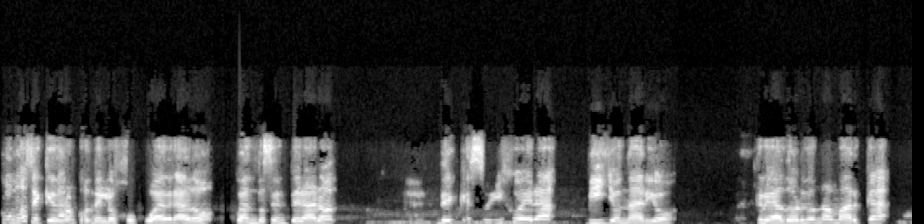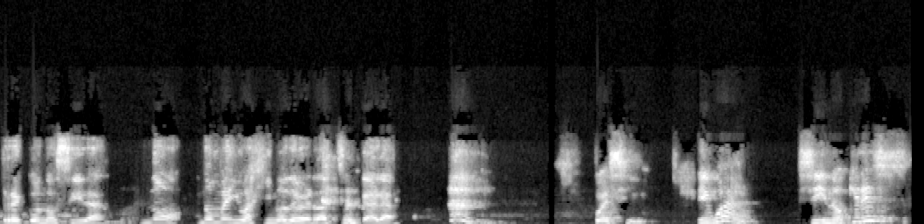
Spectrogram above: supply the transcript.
cómo se quedaron con el ojo cuadrado cuando se enteraron de que su hijo era billonario, creador de una marca reconocida. No, no me imagino de verdad su cara. Pues sí. Igual, si no quieres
